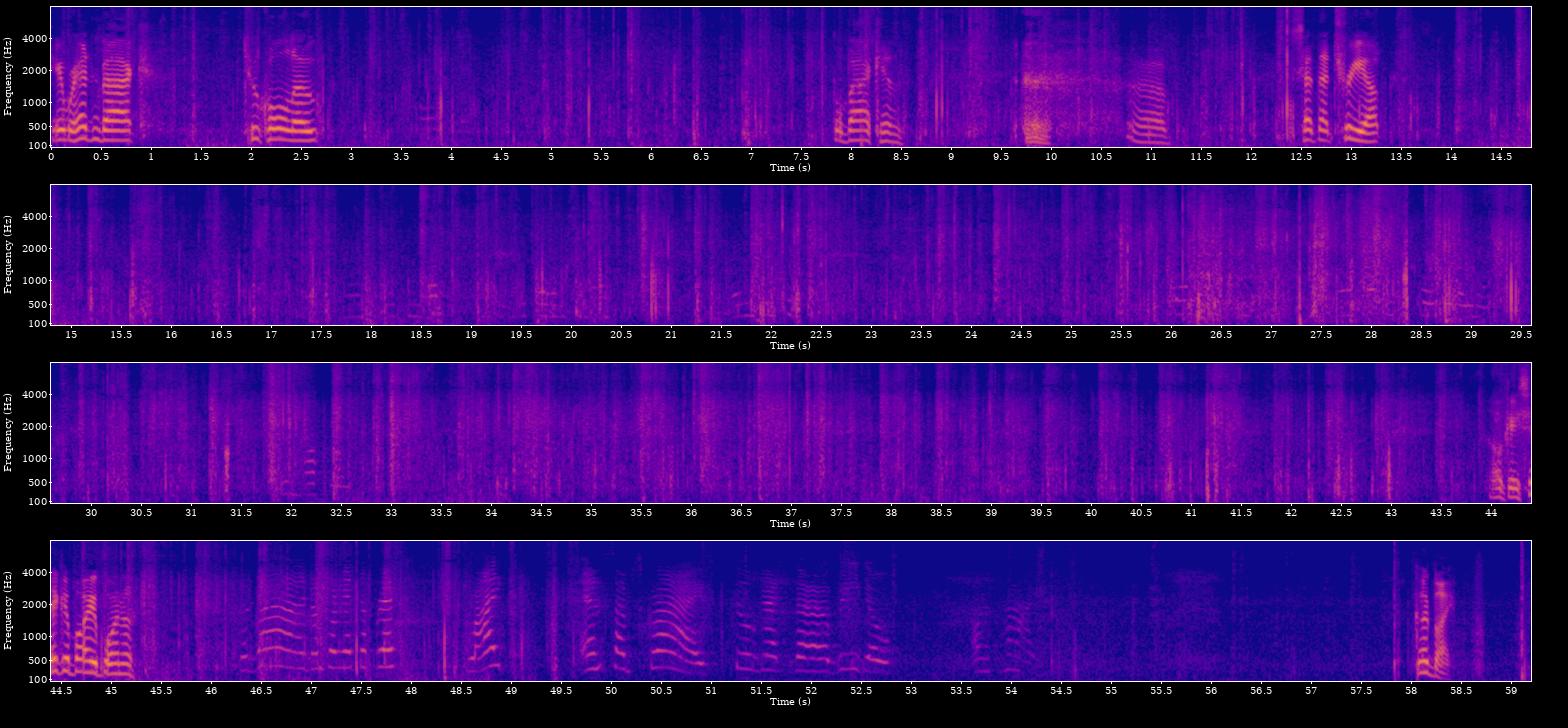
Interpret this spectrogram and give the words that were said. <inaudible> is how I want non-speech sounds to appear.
Okay, we're heading back. Too cold out. Go back and <clears throat> uh, set that tree up. Okay, say goodbye, Buena. Goodbye. Don't forget to press like and subscribe to get the video on time. Goodbye.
